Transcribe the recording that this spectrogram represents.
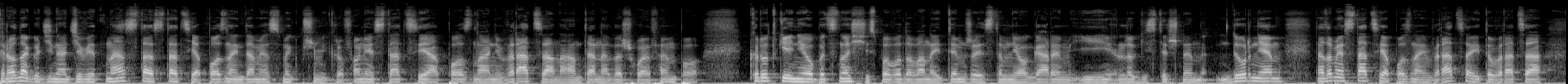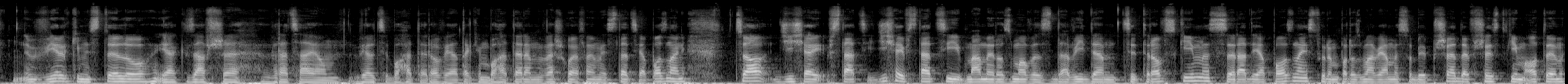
Środa, godzina 19, stacja Poznań, Damian Smyk przy mikrofonie. Stacja Poznań wraca na antenę Weszło FM po krótkiej nieobecności spowodowanej tym, że jestem nieogarem i logistycznym durniem. Natomiast stacja Poznań wraca i to wraca w wielkim stylu, jak zawsze wracają wielcy bohaterowie, a takim bohaterem Weszło FM jest stacja Poznań. Co dzisiaj w stacji? Dzisiaj w stacji mamy rozmowę z Dawidem Cytrowskim z Radia Poznań, z którym porozmawiamy sobie przede wszystkim o tym,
